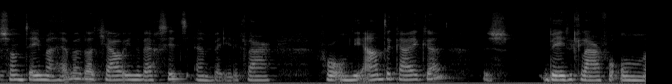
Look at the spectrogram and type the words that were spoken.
zo'n thema hebben dat jou in de weg zit en ben je er klaar voor om die aan te kijken. Dus ben je er klaar voor om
